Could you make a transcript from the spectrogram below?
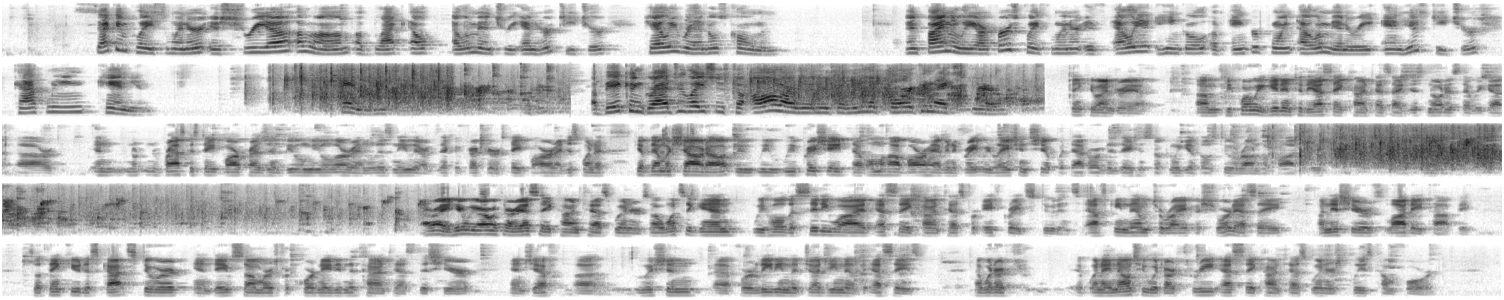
Second place winner is Shreya Alam of Black Elk Elementary and her teacher, Kelly Randalls Coleman. And finally, our first place winner is Elliot Hinkle of Anchor Point Elementary and his teacher, Kathleen Canyon. Canyon A big congratulations to all our winners, and we look forward to next year. Thank you, Andrea. Um, before we get into the essay contest, I just noticed that we got uh, our and Nebraska State Bar President Buell Mueller and Liz Neely, our Executive Director of State Bar, and I just want to give them a shout out. We, we, we appreciate uh, Omaha Bar having a great relationship with that organization, so can we give those two a round of applause, please? All right, here we are with our essay contest winners. Now, once again, we hold a citywide essay contest for eighth grade students, asking them to write a short essay on this year's Law Day topic. So thank you to Scott Stewart and Dave Summers for coordinating the contest this year, and Jeff uh, uh, for leading the judging of the essays. Now, when I announce you with our three essay contest winners, please come forward.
